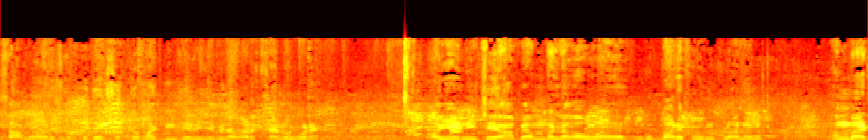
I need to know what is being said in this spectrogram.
सामने वाले छत पे देख सकते हो हमारे डीजे वीजे भी लगा रखा है लोगों ने। और ये नीचे यहाँ पे अंबर लगा हुआ है गुब्बारे फूल फुलाने में। अंबर!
